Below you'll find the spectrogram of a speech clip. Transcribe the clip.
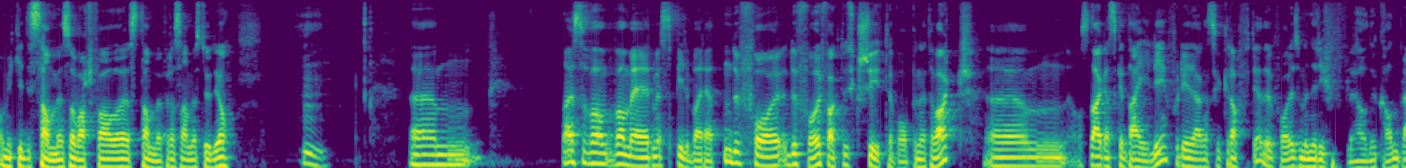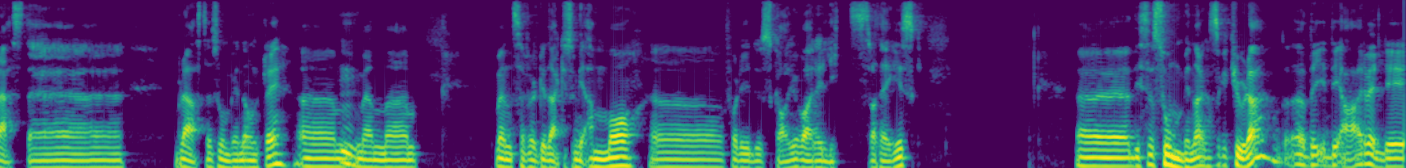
om ikke de samme, så i hvert fall stammer fra samme studio. Mm. Um, nei, så hva, hva, mer med spillbarheten? Du får, du får faktisk skytevåpen etter hvert. Um, så det er ganske deilig, fordi de er ganske kraftige. Du får liksom en rifle, og du kan blæste, blæste zombiene ordentlig. Um, Mm. men, uh, men selvfølgelig, det er ikke så mye ammo, uh, fordi du skal jo være litt strategisk. Uh, disse zombiene er ganske kule. De, de er veldig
